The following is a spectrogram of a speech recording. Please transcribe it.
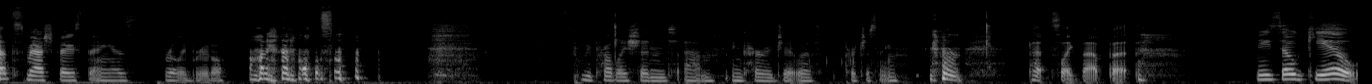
that smash face thing is really brutal on animals. we probably shouldn't um, encourage it with purchasing pets like that, but he's so cute.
